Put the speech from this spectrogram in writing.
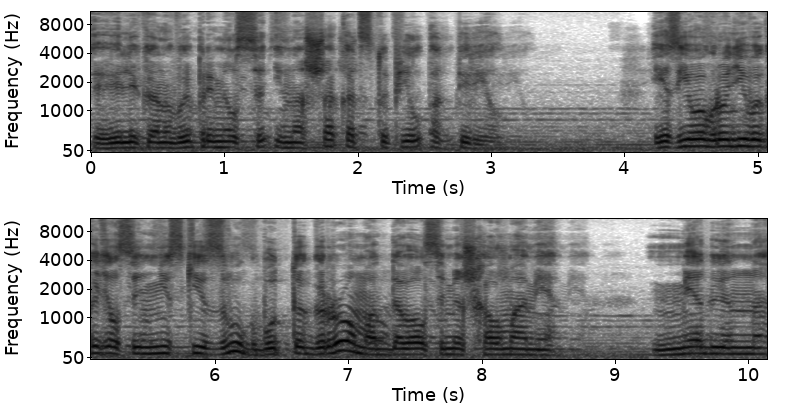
Великан выпрямился и на шаг отступил от перил. Из его груди выкатился низкий звук, будто гром отдавался меж холмами. Медленно,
